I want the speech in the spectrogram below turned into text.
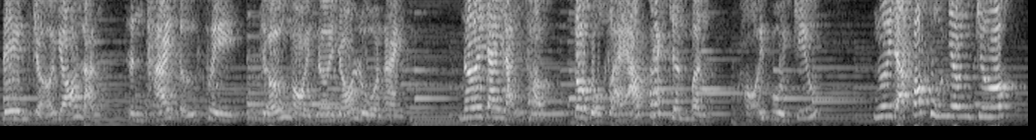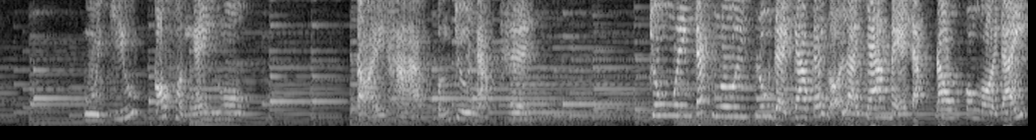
Đêm trở gió lạnh, Xin thái tử phi trở ngồi nơi gió lùa này. Nơi đây lạnh thật, Tôi buộc lại áo khoác trên mình, Hỏi Bùi Chiếu. Ngươi đã có phu nhân chưa? Bùi Chiếu có phần ngây ngô. Tại hạ vẫn chưa nạp thê. Trung nguyên các ngươi luôn đề cao cái gọi là cha mẹ đặt đâu con ngồi đấy.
